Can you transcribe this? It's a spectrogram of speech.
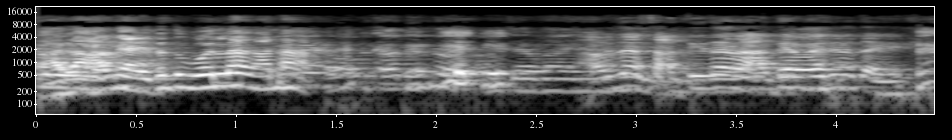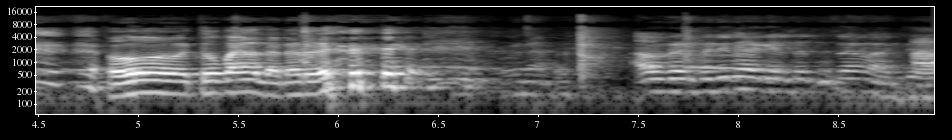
अरे आम्ही आहे तर तू बोलला का ना आमच्या साथीदार राहत्या पाहिजे होते. हो तो पाहिजे होता ना रे. हा,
